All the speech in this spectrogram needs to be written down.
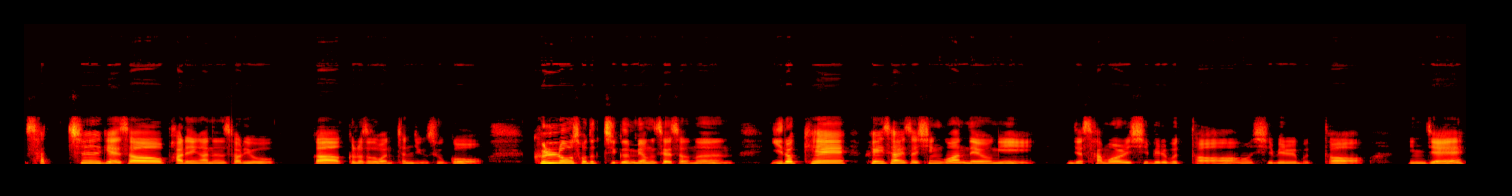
사측에서 발행하는 서류가 근로소득 원천 징수고 근로소득 지급 명세서는 이렇게 회사에서 신고한 내용이 이제 3월 10일부터 10일부터 이제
